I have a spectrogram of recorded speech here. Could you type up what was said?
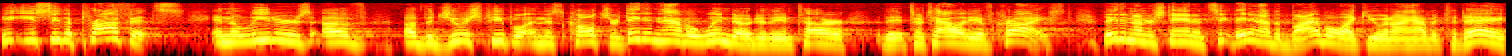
You see, the prophets and the leaders of of the Jewish people in this culture, they didn't have a window to the entire the totality of Christ. They didn't understand and see, they didn't have the Bible like you and I have it today.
